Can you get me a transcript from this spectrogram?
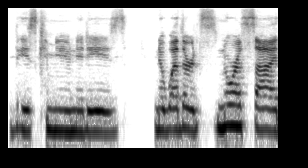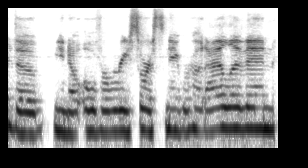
these communities. You know, whether it's North Side, the you know over-resourced neighborhood I live in,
